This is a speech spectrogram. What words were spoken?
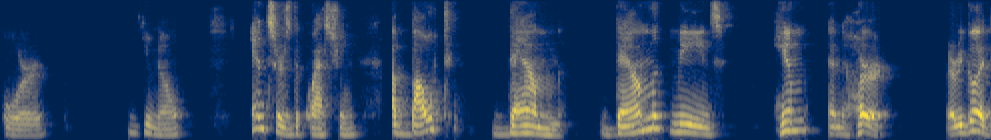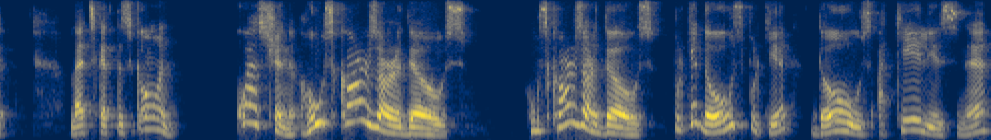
or, you know, answers the question about them. Them means him and her. Very good. Let's get this going. Question: Whose cars are those? Whose cars are those? Por que those? Porque those, aqueles, né?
